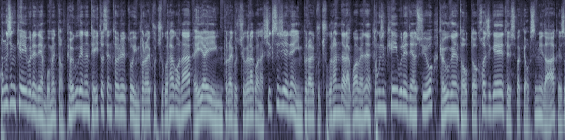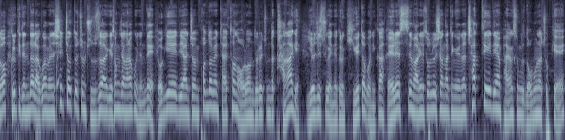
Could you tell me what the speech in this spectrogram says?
통신 케이블에 대한 모멘텀 결국에는 데이터 센터를 또 인프라를 구축을 하거나 AI 인프라를 구축을 하거나 6G에 대한 인프라를 구축을 한다라고 하면은 통신 케이블에 대한 수요 결국에는 더욱더 커지게 될 수밖에 없습니다. 그래서 그렇게 된다라고 하면 실적도 좀 준수하게 성장을 하고 있는데 여기에 대한 좀 펀더멘탈 턴 어라운드를 좀 더 강하게 이어질 수가 있는 그런 기회다 보니까 LS 마린 솔루션 같은 경우에는 차트에 대한 방향성도 너무나 좋게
